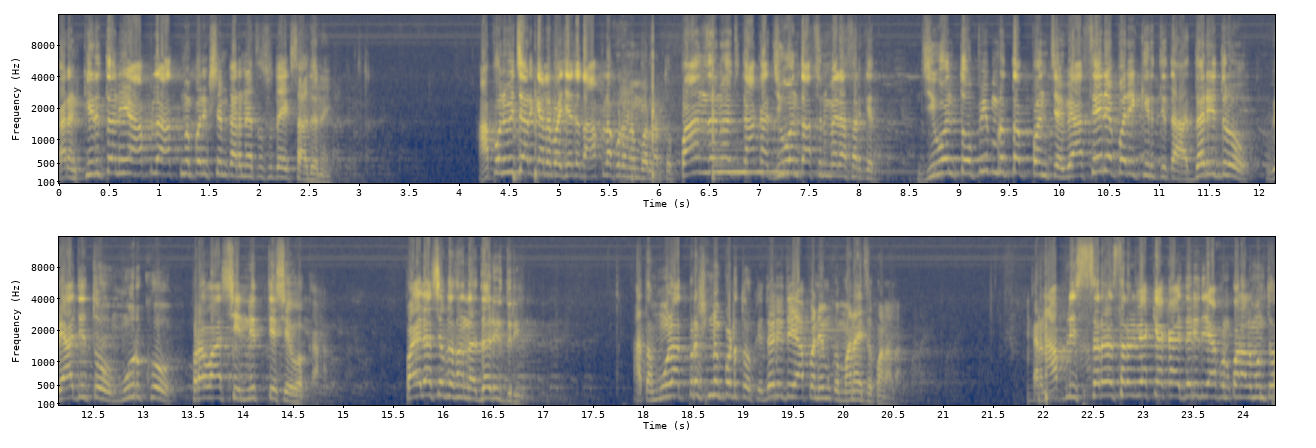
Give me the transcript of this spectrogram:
कारण कीर्तन हे आपलं आत्मपरीक्षण करण्याचं सुद्धा एक साधन आहे. आपण विचार केला पाहिजे याच्यात आपला कुठं नंबर लागतो? पाच जणच काका जिवंत असून मेल्यासारखे आहेत. जिवंतोपी मृत पंच व्यासेने परिकीर्तिता दरिद्रो व्याधितो मूर्खो प्रवासी नित्य सेवका पहिला शब्द सांगला दरिद्री. आता मुळात प्रश्न पडतो की दरिद्री आपण नेमकं म्हणायचं कोणाला? कारण आपली सरळ सरळ व्याख्या काय दरिद्री आपण कोणाला म्हणतो?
